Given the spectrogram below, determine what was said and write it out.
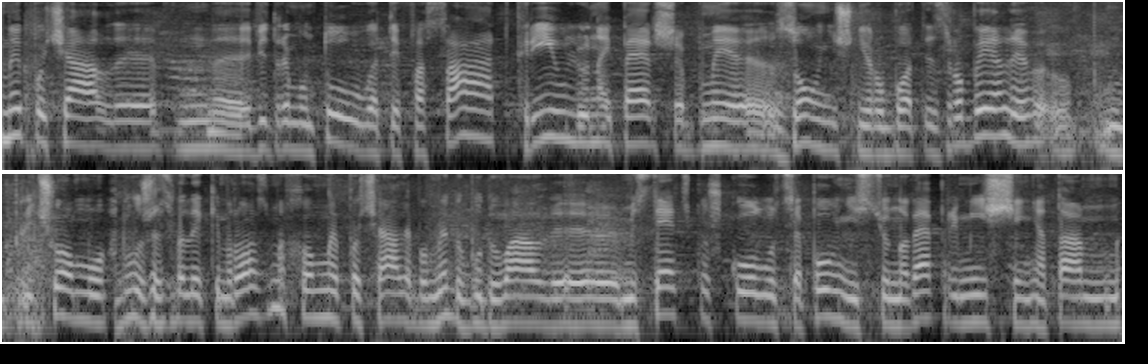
Ми почали відремонтовувати фасад, крівлю найперше. Ми зовнішні роботи зробили, причому дуже з великим розмахом ми почали, бо ми добудували мистецьку школу. Це повністю нове приміщення. Там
